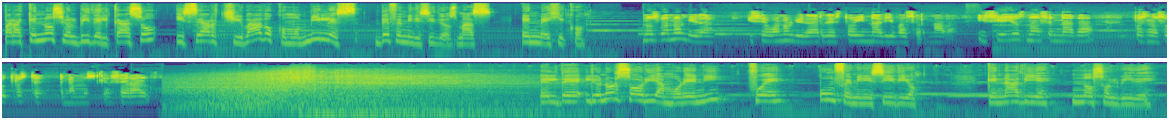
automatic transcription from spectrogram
para que no se olvide el caso y sea archivado como miles de feminicidios más en México. Nos van a olvidar y se van a olvidar de esto y nadie va a hacer nada. Y si ellos no hacen nada, pues nosotros tenemos que hacer algo. El de Leonor Soria Moreni fue un feminicidio. Que nadie nos olvide.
